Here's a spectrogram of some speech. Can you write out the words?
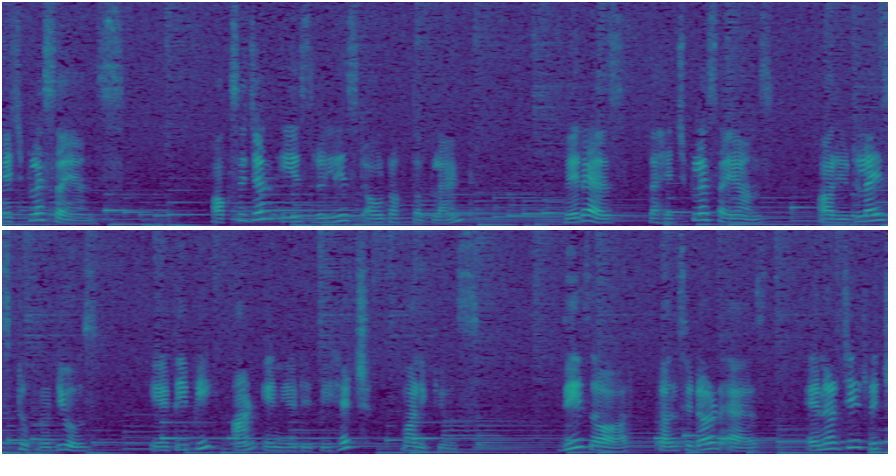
H plus ions. Oxygen is released out of the plant, whereas the H plus ions are utilized to produce ATP and NADPH molecules. These are considered as energy rich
